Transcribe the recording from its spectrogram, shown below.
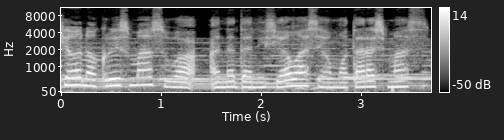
今日のクリスマスはあなたに幸せをもたらします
